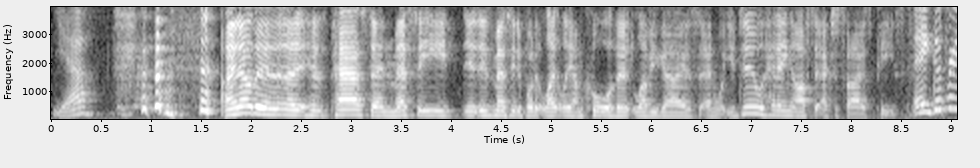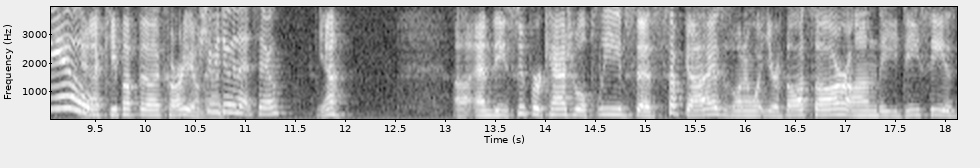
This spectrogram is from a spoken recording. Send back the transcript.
Yeah. I know that uh, his past and messy it is messy to put it lightly. I'm cool with it. Love you guys and what you do. Heading off to exercise. Peace. Hey, good for you. Yeah, keep up the cardio, Should man. be doing that too. Yeah. Uh, and the super casual plebe says, "Sup guys? I was wondering what your thoughts are on the DC is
